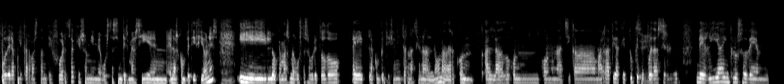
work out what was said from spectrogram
poder aplicar bastante fuerza, que eso a mí me gusta sentirme así en, las competiciones. Y lo que más me gusta sobre todo todo eh, la competición internacional, ¿no? Nadar con, al lado con, una chica más rápida que tú que te pueda servir de guía, incluso de,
